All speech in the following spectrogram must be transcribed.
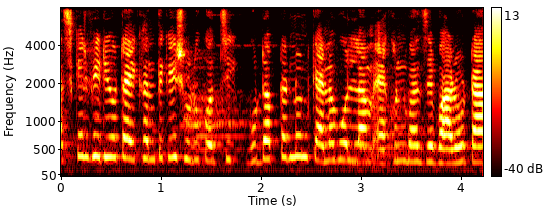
আজকের ভিডিওটা এখান থেকেই শুরু করছি। গুড আফটারনুন কেন বললাম? এখন বাজে বারোটা,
